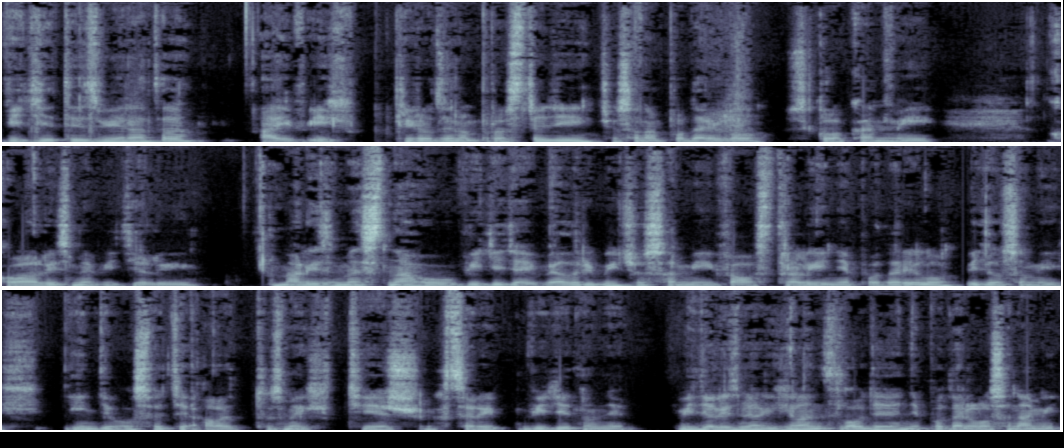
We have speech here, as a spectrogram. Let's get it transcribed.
vidieť tie zvieratá aj v ich prirodzenom prostredí, čo sa nám podarilo s klokanmi. Koaly sme videli, Mali sme snahu vidieť aj veľryby, čo sa mi v Austrálii nepodarilo. Videl som ich inde vo svete, ale tu sme ich tiež chceli vidieť, no ne. Videli sme ich len z lode, nepodarilo sa nám,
